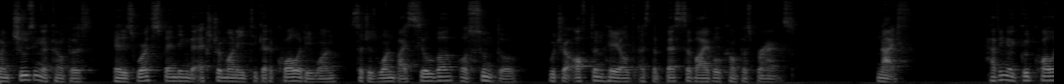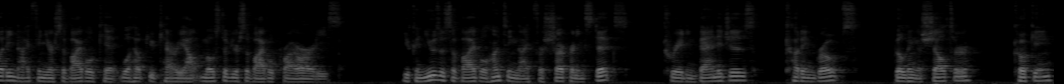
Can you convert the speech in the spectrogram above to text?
When choosing a compass, it is worth spending the extra money to get a quality one, such as one by Silva or Suunto, which are often hailed as the best survival compass brands. Knife. Having a good quality knife in your survival kit will help you carry out most of your survival priorities. You can use a survival hunting knife for sharpening sticks, creating bandages, cutting ropes, building a shelter, cooking,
